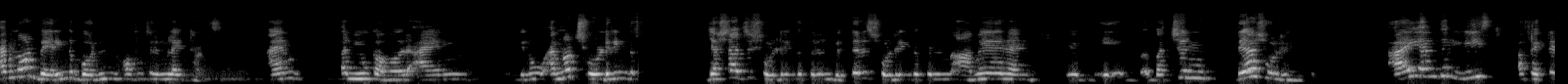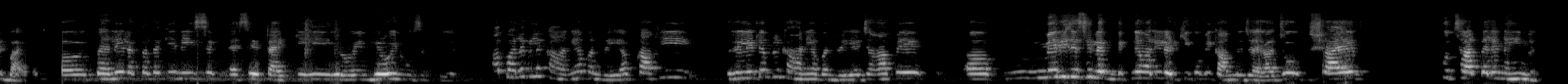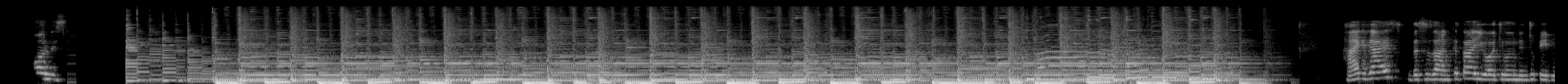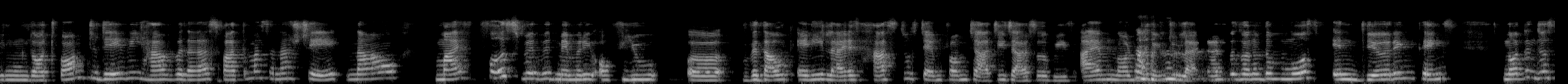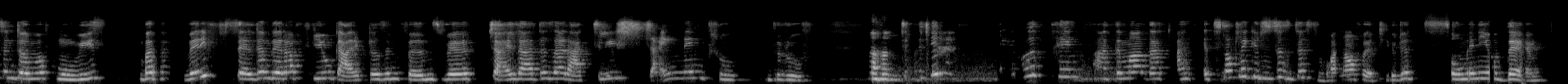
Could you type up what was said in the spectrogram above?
I'm not bearing the burden of a film like Thugs. I'm a newcomer. I'm, you know, I'm not shouldering the. Yashraj is shouldering the film. Victor is shouldering the film. Amir and uh, Bachchan, they are shouldering the film. I am the least affected by it. Uh, पहले लगता था कि नहीं सिर्फ़ ऐसे type की ही heroine heroine हो सकती है अब अलग अलग कहानियाँ बन रही है अब काफ़ी रिलेटेबल कहानियाँ बन रही है जहाँ पे uh, मेरी जैसी दिखने वाली लड़की को भी काम मिल जाएगा जो शायद कुछ साल पहले नहीं मिलता honestly Hi guys, this is Ankita. You are tuned into peepingmoon.com. Today we have with us Fatima Sana Sheikh. Now, my first vivid memory of you uh, without any lies has to stem from Chachi Charso I am not going to lie. That was one of the most endearing things, not in just in terms of movies, but very seldom there are few characters in films where child artists are actually shining through the roof. Did you ever think, Fatima, that and it's not like it's just just one of it. You did so many of them.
